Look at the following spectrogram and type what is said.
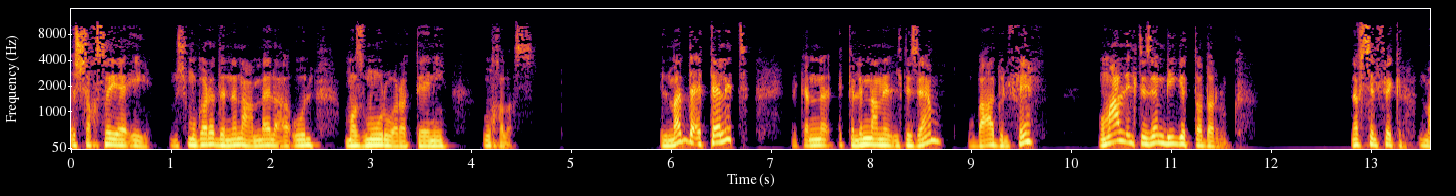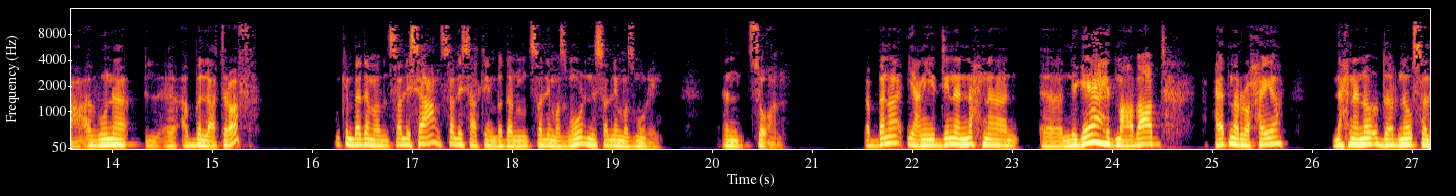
الشخصية إيه؟ مش مجرد إن أنا عمال أقول مزمور ورا التاني وخلاص. المبدأ الثالث كان اتكلمنا عن الالتزام وبعده الفهم ومع الالتزام بيجي التدرج. نفس الفكرة مع أبونا أب الاعتراف. ممكن بدل ما بنصلي ساعة نصلي ساعتين. بدل ما نصلي مزمور نصلي مزمورين. And so on. ربنا يعني يدينا إن إحنا نجاهد مع بعض في حياتنا الروحية. إن إحنا نقدر نوصل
